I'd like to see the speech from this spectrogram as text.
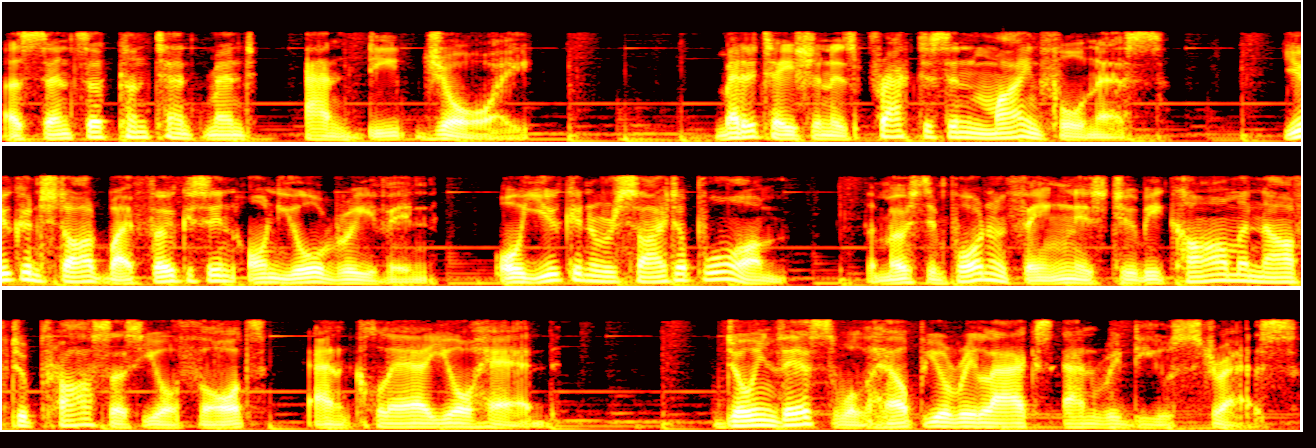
a sense of contentment, and deep joy. Meditation is practicing mindfulness. You can start by focusing on your breathing, or you can recite a poem. The most important thing is to be calm enough to process your thoughts and clear your head. Doing this will help you relax and reduce stress.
